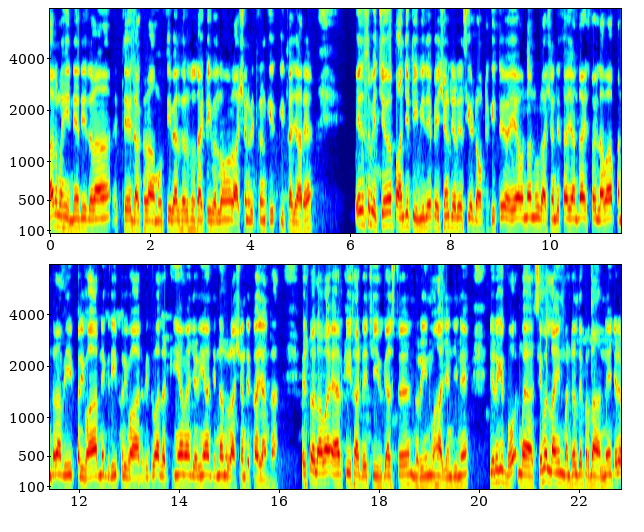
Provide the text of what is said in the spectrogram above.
ਹਰ ਮਹੀਨੇ ਦੀ ਤਰ੍ਹਾਂ ਇੱਥੇ ਡਾਕਟਰ ਰਾਮਮੂਰਤੀ ਵੈਲਫੇਅਰ ਸੁਸਾਇਟੀ ਵੱਲੋਂ ਰਾਸ਼ਨ ਵਿਤਰਨ ਕੀਤਾ ਜਾ ਰਿਹਾ। ਇਸ ਵਿੱਚ ਪੰਜ ਟੀਵੀ ਦੇ ਪੇਸ਼ੈਂਟ ਜਿਹੜੇ ਅਸੀਂ ਅਡਾਪਟ ਕੀਤੇ ਹੋਏ ਆ ਉਹਨਾਂ ਨੂੰ ਰਾਸ਼ਨ ਦਿੱਤਾ ਜਾਂਦਾ। ਇਸ ਤੋਂ ਇਲਾਵਾ 15-20 ਪਰਿਵਾਰ ਨੇ ਗਰੀਬ ਪਰਿਵਾਰ ਵਿਧਵਾ ਲੜਕੀਆਂ ਵਾ ਜਿਹੜੀਆਂ ਜਿਨ੍ਹਾਂ ਨੂੰ ਰਾਸ਼ਨ ਦਿੱਤਾ ਜਾਂਦਾ। ਇਸ ਤੋਂ ਇਲਾਵਾ ਐਰ ਕੀ ਸਾਡੇ ਚੀਫ ਗੈਸਟ ਨੁਰੀਨ ਮਹਾਜਨ ਜੀ ਨੇ ਜਿਹੜੇ ਕਿ ਸਿਵਲ ਲਾਈਨ ਮੰਡਲ ਦੇ ਪ੍ਰਧਾਨ ਨੇ ਜਿਹੜੇ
